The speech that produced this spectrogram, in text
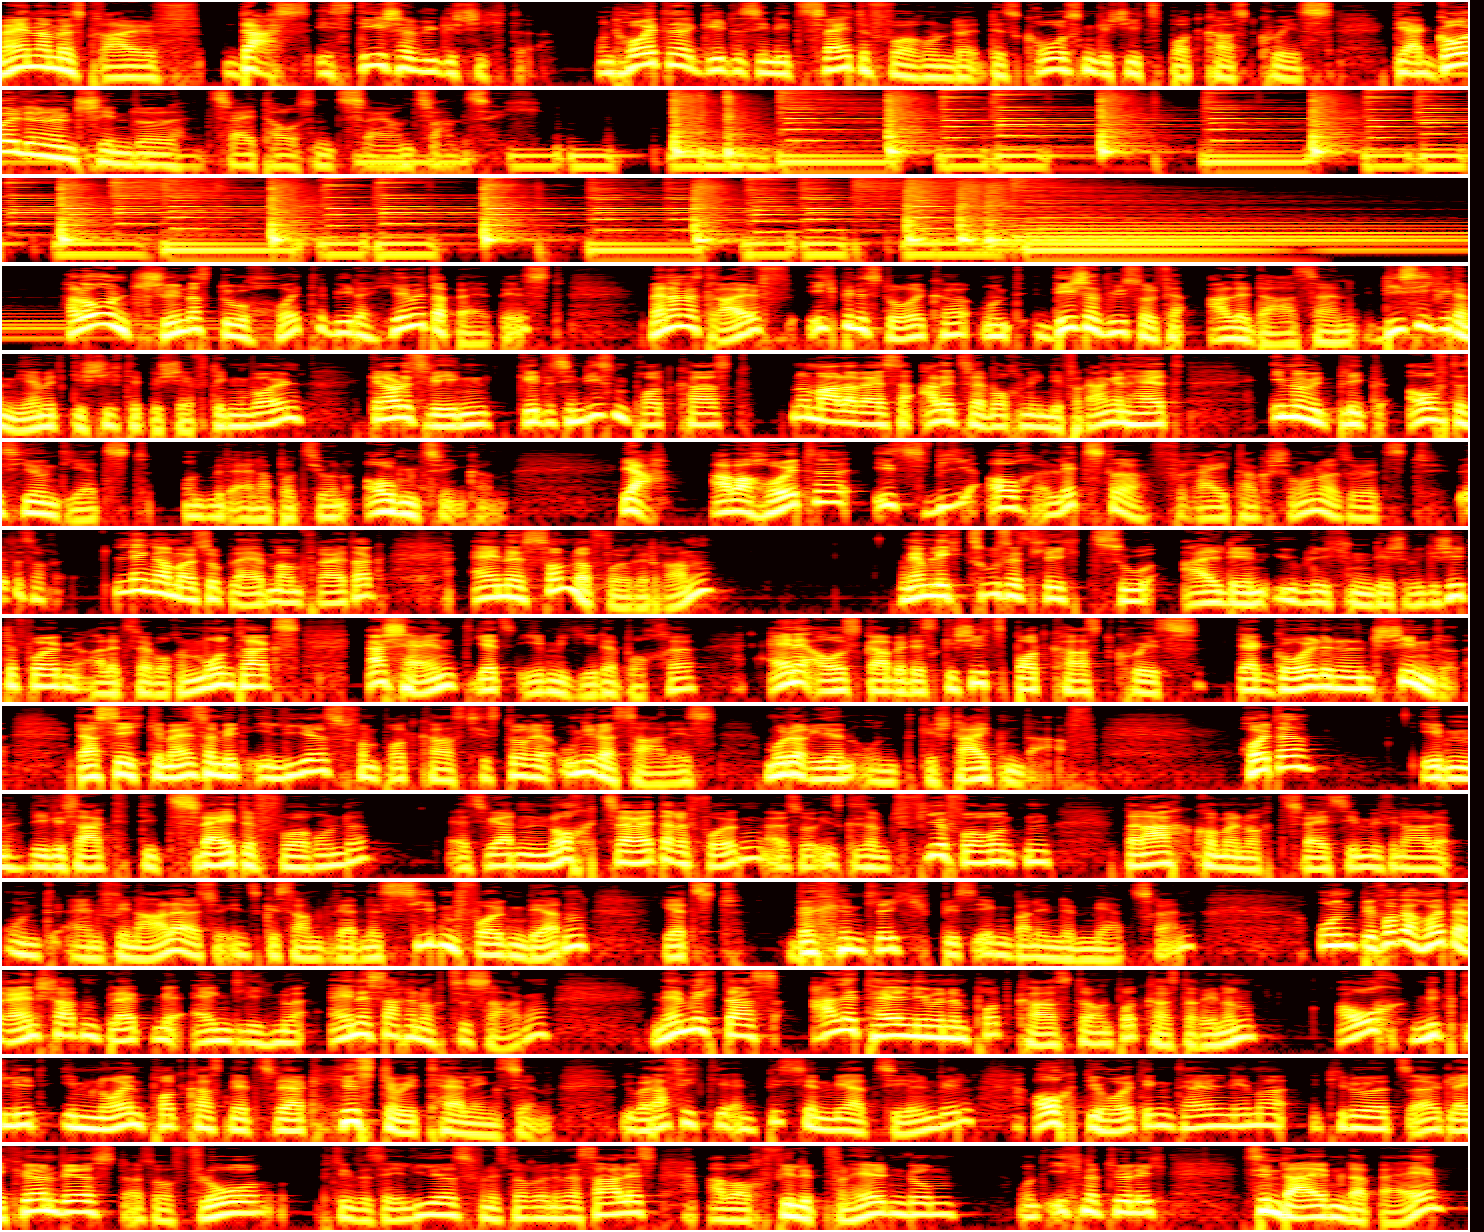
Mein Name ist Ralf, das ist Déjà-vu Geschichte. Und heute geht es in die zweite Vorrunde des großen Geschichtspodcast-Quiz, der Goldenen Schindel 2022. Hallo und schön, dass du heute wieder hier mit dabei bist. Mein Name ist Ralf, ich bin Historiker und Déjà-vu soll für alle da sein, die sich wieder mehr mit Geschichte beschäftigen wollen. Genau deswegen geht es in diesem Podcast normalerweise alle zwei Wochen in die Vergangenheit, immer mit Blick auf das Hier und Jetzt und mit einer Portion Augenzwinkern. Ja, aber heute ist wie auch letzter Freitag schon, also jetzt wird es auch länger mal so bleiben am Freitag, eine Sonderfolge dran. Nämlich zusätzlich zu all den üblichen Déjà-vu-Geschichte-Folgen, alle zwei Wochen montags, erscheint jetzt eben jede Woche eine Ausgabe des Geschichtspodcast-Quiz Der Goldenen Schindel, das ich gemeinsam mit Elias vom Podcast Historia Universalis moderieren und gestalten darf. Heute eben, wie gesagt, die zweite Vorrunde. Es werden noch zwei weitere Folgen, also insgesamt vier Vorrunden. Danach kommen noch zwei Semifinale und ein Finale, also insgesamt werden es sieben Folgen werden. Jetzt wöchentlich bis irgendwann in den März rein. Und bevor wir heute reinstarten, bleibt mir eigentlich nur eine Sache noch zu sagen, nämlich dass alle teilnehmenden Podcaster und Podcasterinnen auch Mitglied im neuen Podcast-Netzwerk Historytelling sind, über das ich dir ein bisschen mehr erzählen will. Auch die heutigen Teilnehmer, die du jetzt äh, gleich hören wirst, also Flo bzw. Elias von Historia Universalis, aber auch Philipp von Heldendum und ich natürlich, sind da eben dabei.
